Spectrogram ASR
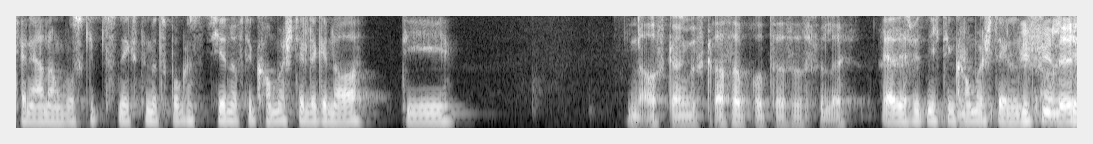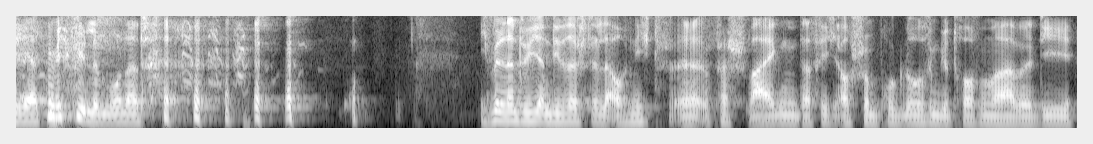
keine Ahnung, was gibt es das nächste Mal zu prognostizieren auf die Kommastelle genau? Die, den Ausgang des Grasser-Prozesses vielleicht. ja, das wird nicht in Kommastellen Wie viele, ausgewertet. wie viele Monate? ich will natürlich an dieser Stelle auch nicht äh, verschweigen, dass ich auch schon Prognosen getroffen habe, die,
